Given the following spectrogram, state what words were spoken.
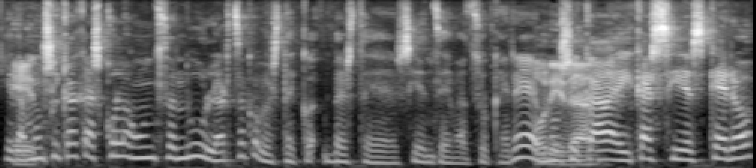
Eta Et, musikak asko laguntzen du ulertzeko beste, beste zientzia batzuk ere. Musika ikasi eskero,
